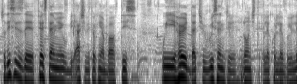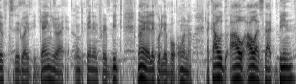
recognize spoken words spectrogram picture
So this is the first time you'll be actually talking about this. We heard that you recently launched a record label. You left ZYB Gang. You are independent for a bit. Now you're a record label owner. Like how how how has that been?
